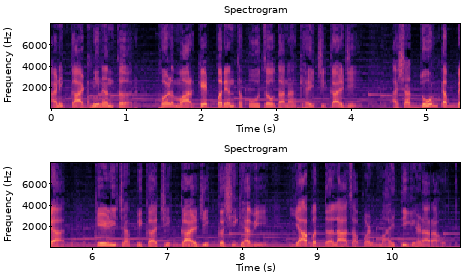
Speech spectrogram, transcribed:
आणि काढणीनंतर फळ मार्केटपर्यंत पोहोचवताना घ्यायची काळजी अशा दोन टप्प्यात केळीच्या पिकाची काळजी कशी घ्यावी याबद्दल आज आपण माहिती घेणार आहोत.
